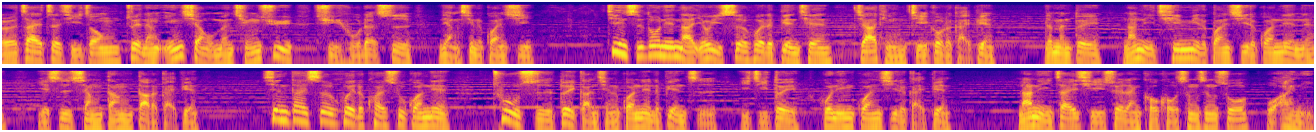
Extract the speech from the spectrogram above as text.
而在这其中，最能影响我们情绪起伏的是两性的关系。近十多年来，由于社会的变迁、家庭结构的改变，人们对男女亲密的关系的观念呢，也是相当大的改变。现代社会的快速观念，促使对感情的观念的变质，以及对婚姻关系的改变。男女在一起，虽然口口声声说我爱你，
